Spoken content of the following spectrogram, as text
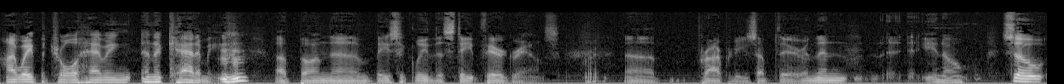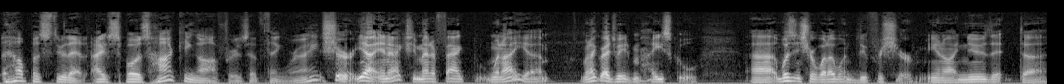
Highway Patrol having an academy Mhm. up on uh, basically the state fairgrounds Right. uh, properties up there, and then you know. So help us through that. I suppose Hocking offers a thing, right? Sure. Yeah. And actually, matter of fact, when I um, when I graduated from high school, uh, I wasn't sure what I wanted to do for sure. You know, I knew that uh,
